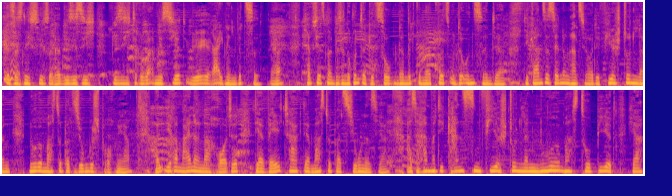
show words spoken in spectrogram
Ist das nicht süß, oder wie sie sich, wie sie sich darüber amüsiert über ihre eigenen Witze, ja? Ich habe sie jetzt mal ein bisschen runtergezogen, damit wir mal kurz unter uns sind, ja? Die ganze Sendung hat sie heute vier Stunden lang nur über Masturbation gesprochen, ja? Weil ihrer Meinung nach heute der Welttag der Masturbation ist, ja? Also haben wir die ganzen vier Stunden lang nur masturbiert, ja?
